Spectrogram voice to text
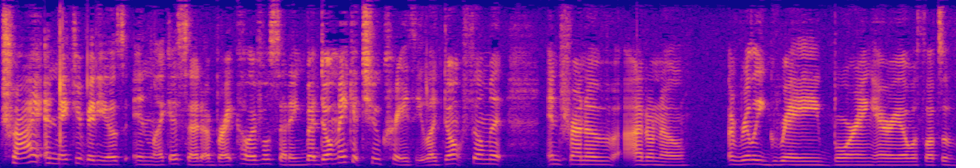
try and make your videos in, like I said, a bright, colorful setting, but don't make it too crazy. Like, don't film it in front of, I don't know, a really gray, boring area with lots of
